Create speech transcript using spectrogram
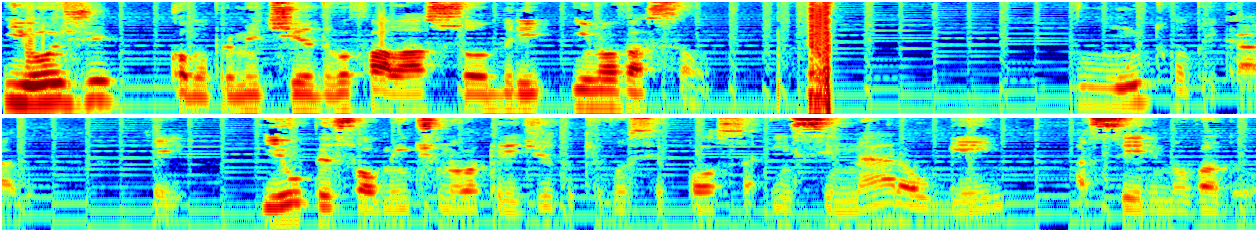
E hoje, como prometido, vou falar sobre inovação muito complicado. Okay? Eu pessoalmente não acredito que você possa ensinar alguém a ser inovador,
